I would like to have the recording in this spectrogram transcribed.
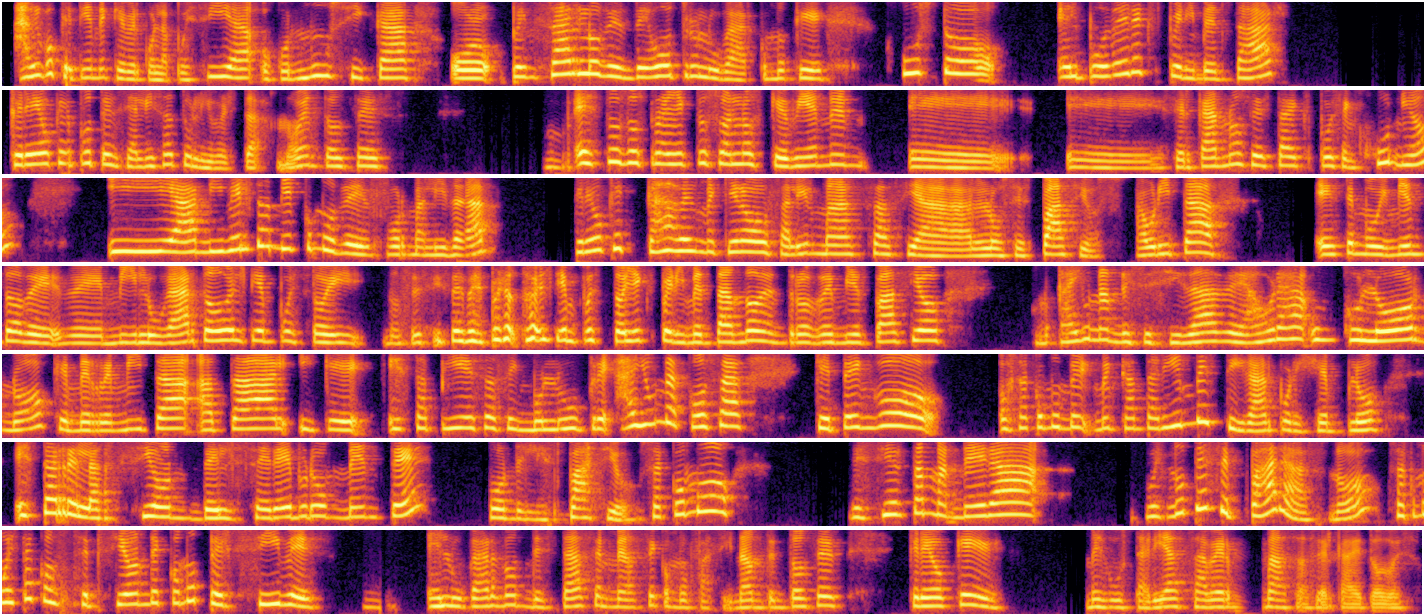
algo que tiene que ver con la poesía o con música o pensarlo desde otro lugar, como que justo el poder experimentar creo que potencializa tu libertad, ¿no? Entonces, estos dos proyectos son los que vienen eh, eh, cercanos. Esta expo es en junio. Y a nivel también como de formalidad, creo que cada vez me quiero salir más hacia los espacios. Ahorita este movimiento de, de, mi lugar, todo el tiempo estoy, no sé si se ve, pero todo el tiempo estoy experimentando dentro de mi espacio como que hay una necesidad de ahora un color, ¿no? Que me remita a tal y que esta pieza se involucre. Hay una cosa que tengo, o sea, como me, me encantaría investigar, por ejemplo, esta relación del cerebro-mente con el espacio. O sea, cómo de cierta manera, pues no te separas, ¿no? O sea, como esta concepción de cómo percibes el lugar donde estás se me hace como fascinante. Entonces, creo que me gustaría saber más acerca de todo eso.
